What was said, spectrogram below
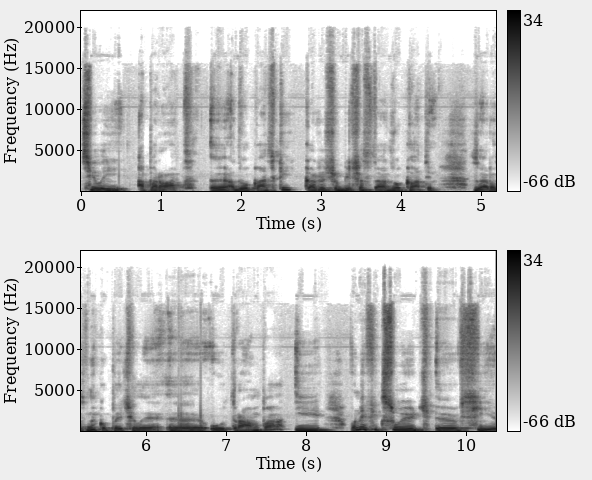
цілий апарат е, адвокатський. Кажуть, що більше ста адвокатів зараз накопичили е, у Трампа, і вони фіксують е, всі.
